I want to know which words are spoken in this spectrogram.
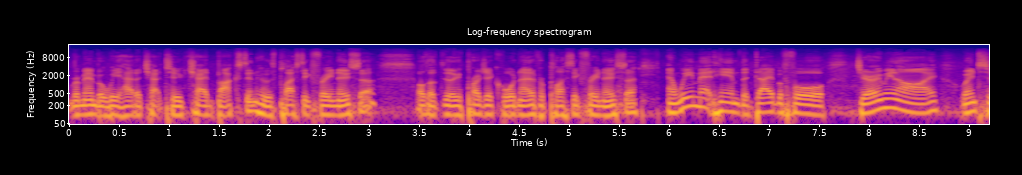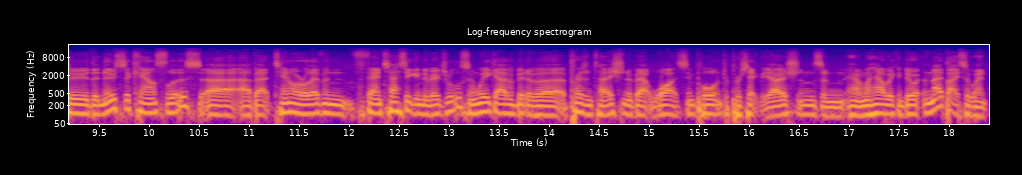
remember we had a chat to Chad Buxton, who was Plastic Free Noosa, or the, the project coordinator for Plastic Free Noosa, and we met him the day before. Jeremy and I went to the Noosa councillors, uh, about ten or eleven fantastic individuals, and we gave a bit of a presentation about why it's important to protect the oceans and, and how we can do it. And they basically went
